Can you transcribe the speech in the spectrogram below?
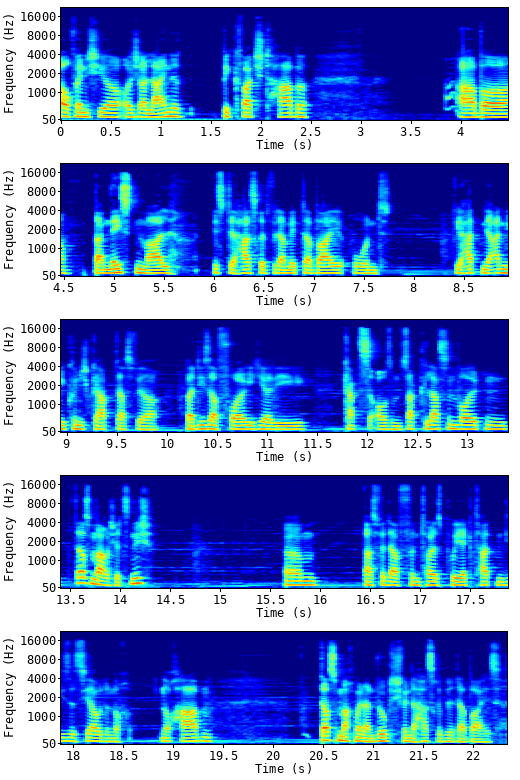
auch wenn ich hier euch alleine bequatscht habe. Aber beim nächsten Mal ist der Hasrit wieder mit dabei und wir hatten ja angekündigt gehabt, dass wir bei dieser Folge hier die Katze aus dem Sack lassen wollten. Das mache ich jetzt nicht. Ähm, was wir da für ein tolles Projekt hatten dieses Jahr oder noch, noch haben. Das machen wir dann wirklich, wenn der Hasri wieder dabei ist.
